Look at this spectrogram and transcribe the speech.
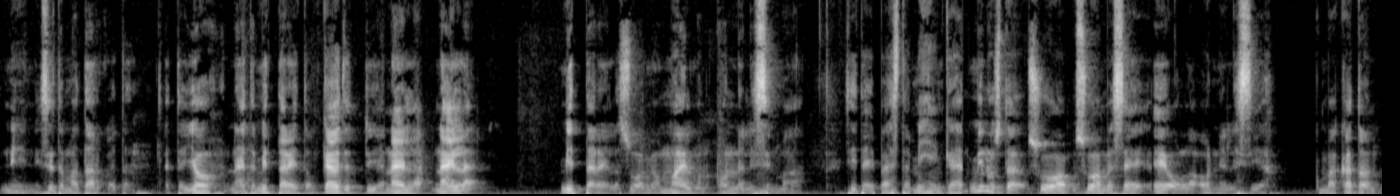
Niin, niin sitä mä tarkoitan, että joo, näitä mittareita on käytetty ja näillä, näillä mittareilla Suomi on maailman onnellisin maa. Siitä ei päästä mihinkään. Minusta Suomessa ei olla onnellisia kun mä katson,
